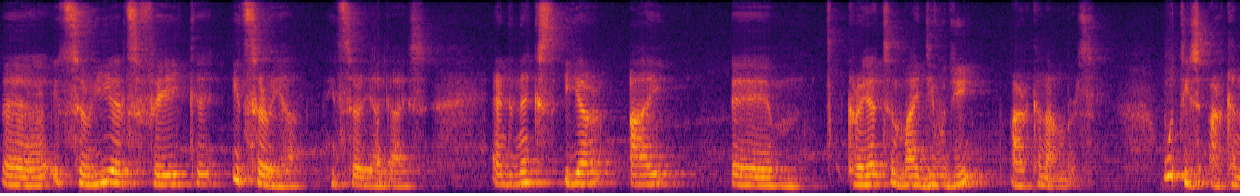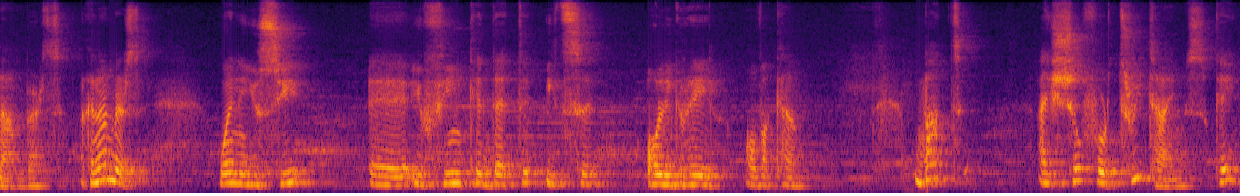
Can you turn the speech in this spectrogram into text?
it's real, it's fake, it's real, it's real guys. And next year I um, create my DVD, Arca Numbers. What is Arca Numbers? Arca Numbers, when you see, uh, you think that it's Holy Grail of account but I show for three times, okay?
